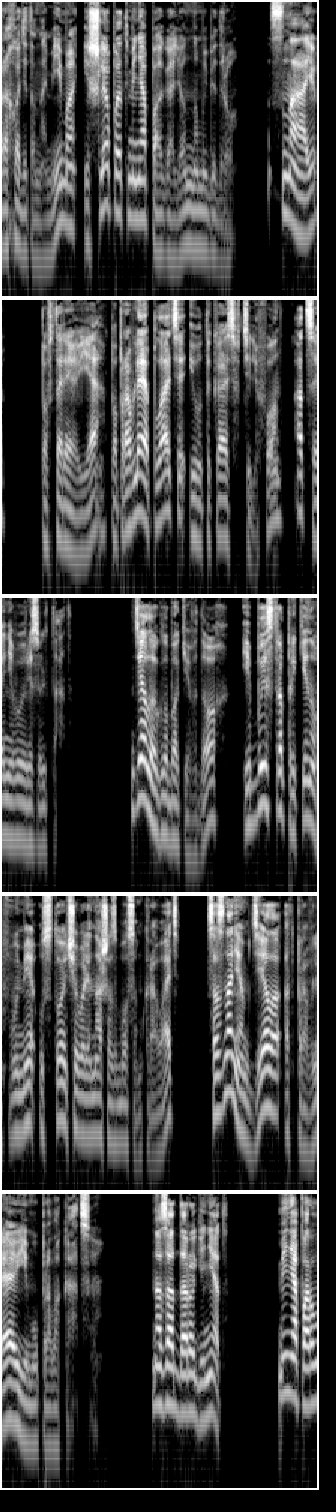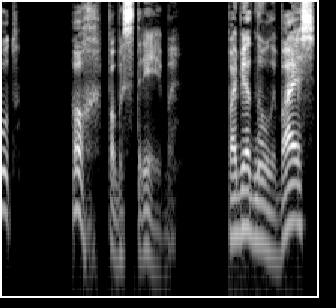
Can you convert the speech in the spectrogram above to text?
Проходит она мимо и шлепает меня по оголенному бедру. «Знаю», Повторяю я, поправляя платье и утыкаясь в телефон, оцениваю результат. Делаю глубокий вдох и, быстро прикинув в уме, устойчива ли наша с боссом кровать, сознанием дела отправляю ему провокацию. Назад дороги нет. Меня порвут. Ох, побыстрее бы. Победно улыбаясь,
